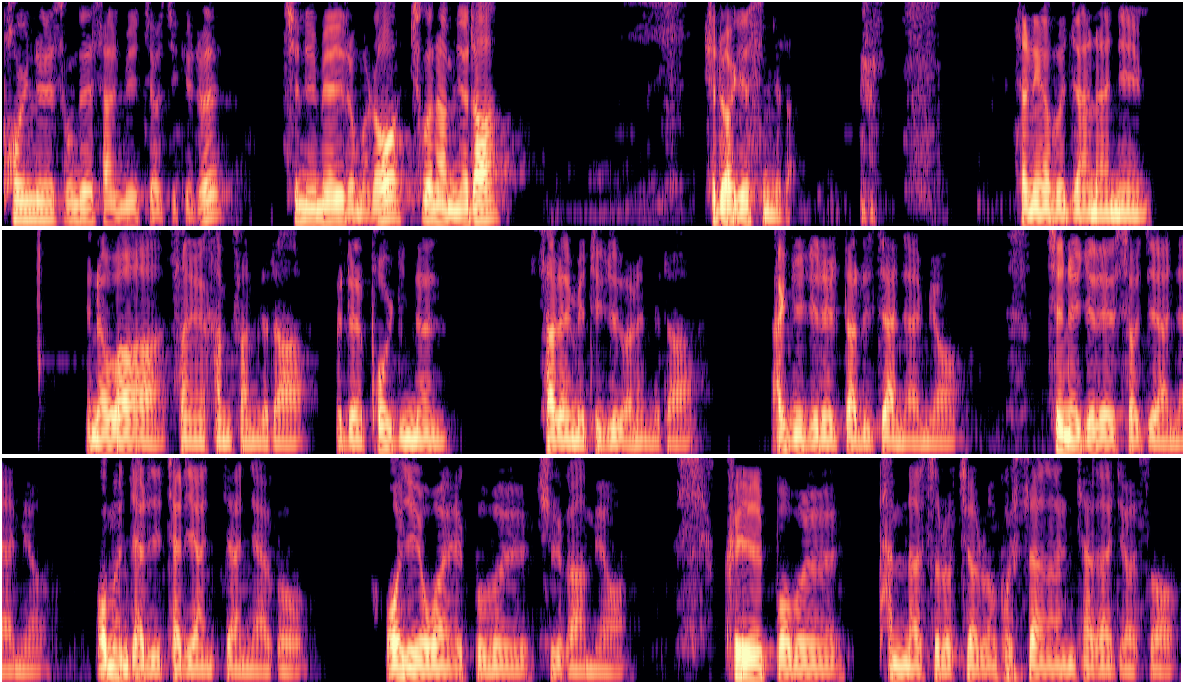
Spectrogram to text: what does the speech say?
보이는 성도의 삶이 되어지기를 주님의 이름으로 축원합니다. 기도하겠습니다. 사랑 아버지 하나님, 은혜와 사랑에 감사합니다. 그들 복 있는 사람이 되길 원합니다. 악의 길을 따르지 않냐며 진의 길에 서지 않냐며 오만 자리 자리 앉지 않냐고 오직 여호와 율법을 즐거하며 그 율법을 밤낮으로 저로 묵상하는 자가 되어서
